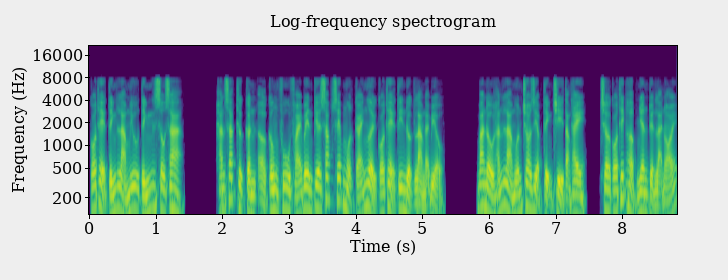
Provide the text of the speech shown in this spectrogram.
có thể tính làm mưu tính sâu xa. Hắn xác thực cần ở công phu phái bên kia sắp xếp một cái người có thể tin được làm đại biểu. Ban đầu hắn là muốn cho diệp tịnh chỉ tạm thay, chờ có thích hợp nhân tuyển lại nói.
